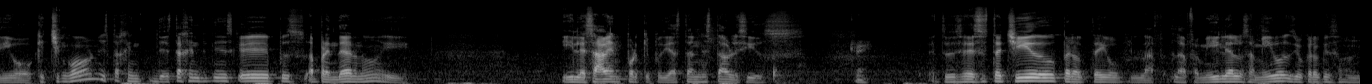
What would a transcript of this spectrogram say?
digo, qué chingón, esta gente, de esta gente tienes que pues, aprender, ¿no? Y, y le saben porque pues ya están establecidos. Entonces eso está chido, pero te digo, pues, la, la familia, los amigos, yo creo que son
